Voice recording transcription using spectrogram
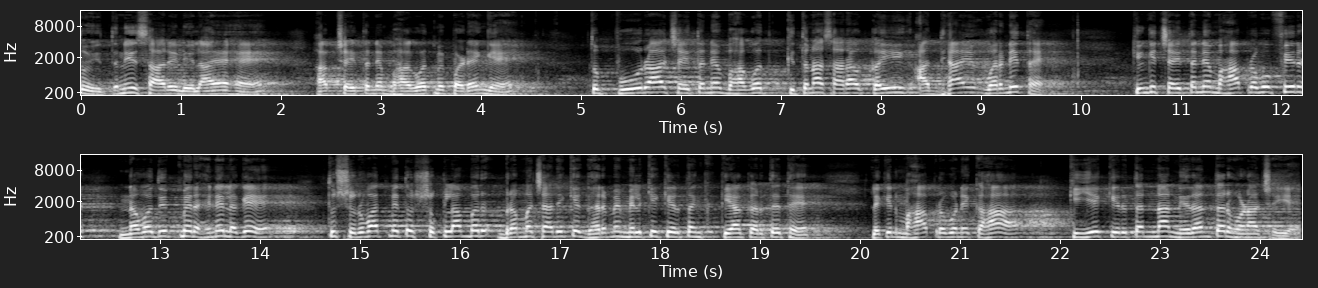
तो इतनी सारी लीलाएँ हैं। आप चैतन्य भागवत में पढ़ेंगे तो पूरा चैतन्य भागवत कितना सारा कई अध्याय वर्णित है। क्योंकि चैतन्य महाप्रभु फिर नवद्वीप में रहने लगे तो शुरुआत में तो शुक्लांबर ब्रह्मचारी के घर में मिलके कीर्तन किया करते थे। लेकिन महाप्रभु ने कहा कि ये कीर्तन ना निरंतर होना चाहिए।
